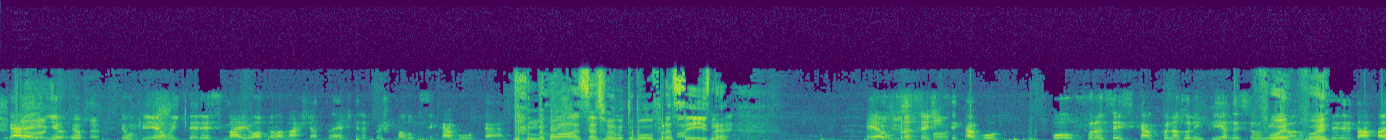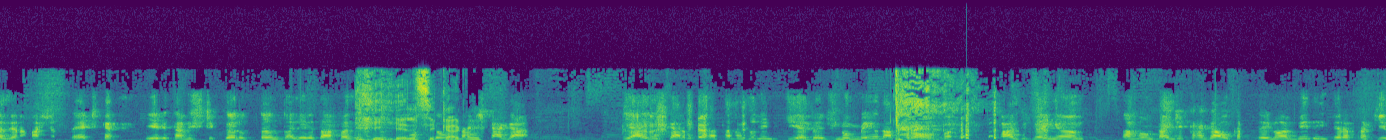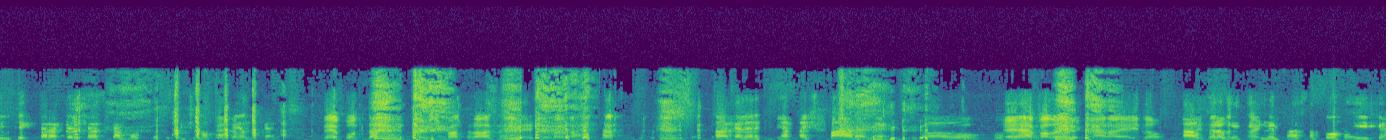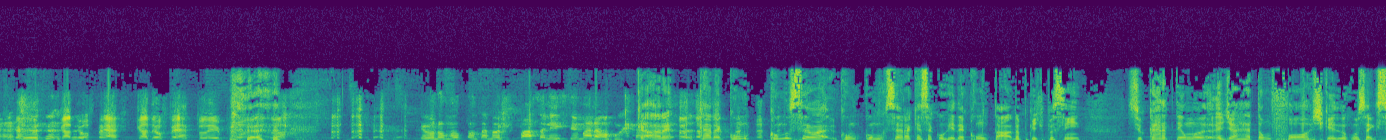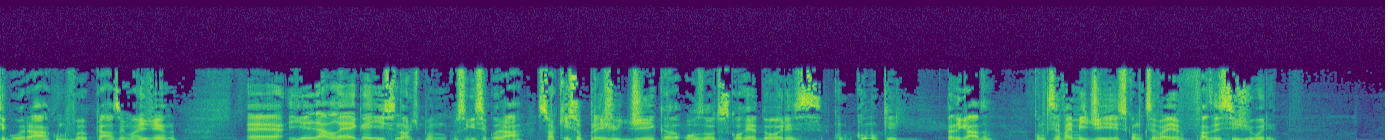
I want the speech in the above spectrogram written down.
Cara, eu, eu, eu criei um interesse maior pela marcha atlética depois que o maluco se cagou, cara. Nossa, essa foi muito boa, o francês, né? É, o francês que se cagou. Pô, o francês se cagou. Foi nas Olimpíadas, se eu não me Foi, engano. foi. O francês ele tava fazendo a marcha atlética e ele tava esticando tanto ali, ele tava fazendo tanto E ele se cagou. de cagar. E aí, cara, o cara tá nas Olimpíadas, no meio da prova, quase ganhando. Dá vontade de cagar. O cara treinou a vida inteira pra aquilo. O que, que o cara fez? O cara se cagou e continuou correndo, cara. É bom que dá um push pra trás, né, velho? Você vai lá. Ah, a galera que vem atrás para, né? Tipo, ó, ó, ó, É, falando, caralho, aí não. Ah, Aí agora alguém tá- tem que limpar essa porra aí, cara. Cadê o fair, cadê o fair play, pô? Eu não vou contar meus passos ali em cima, não, cara. Cara, cara, como, como, será, como, como que será que essa corrida é contada? Porque, tipo assim, se o cara tem uma diarreia tão forte que ele não consegue segurar, como foi o caso, eu imagino. É, e ele alega isso, não, tipo, eu não consegui segurar. Só que isso prejudica os outros corredores. Como, como que, tá ligado? Como que você vai medir isso? Como que você vai fazer esse júri?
